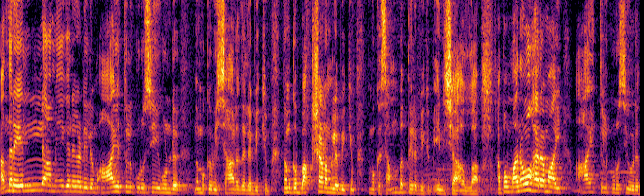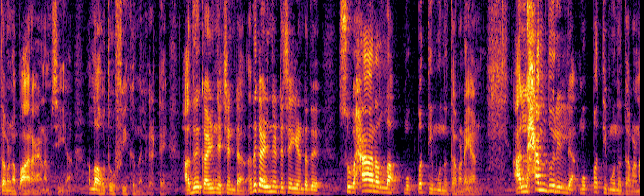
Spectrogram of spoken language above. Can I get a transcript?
അങ്ങനെ എല്ലാ മേഖലകളിലും ആയത്തിൽ കുറിസി കൊണ്ട് നമുക്ക് വിശാലത ലഭിക്കും. നമുക്ക് ഭക്ഷണം ലഭിക്കും. നമുക്ക് സമ്പത്ത് ലഭിക്കും ഇൻഷാ അള്ളാ. അപ്പോൾ മനോഹരമായി ആയത്തിൽ കുറിസി ഒരു തവണ പാരായണം ചെയ്യുക അള്ളാഹു തൗഫീക്ക് നൽകട്ടെ. അത് കഴിഞ്ഞിട്ടുണ്ട് അത് കഴിഞ്ഞിട്ട് ചെയ്യേണ്ടത് സുബാനല്ല മുപ്പത്തിമൂന്ന് തവണയാണ്. അൽഹംദുലില്ല മുപ്പത്തിമൂന്ന് തവണ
